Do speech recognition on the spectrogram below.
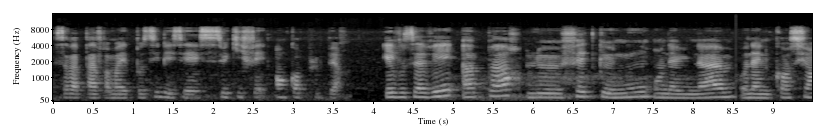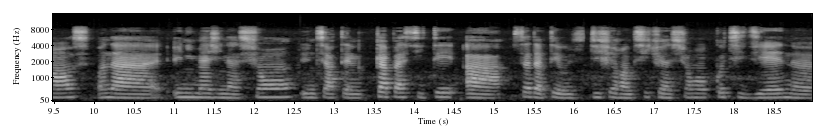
ça va pas vraiment être possible et c'est ce qui fait encore plus peur. Et vous savez, à part le fait que nous, on a une âme, on a une conscience, on a une imagination, une certaine capacité à s'adapter aux différentes situations quotidiennes, euh,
